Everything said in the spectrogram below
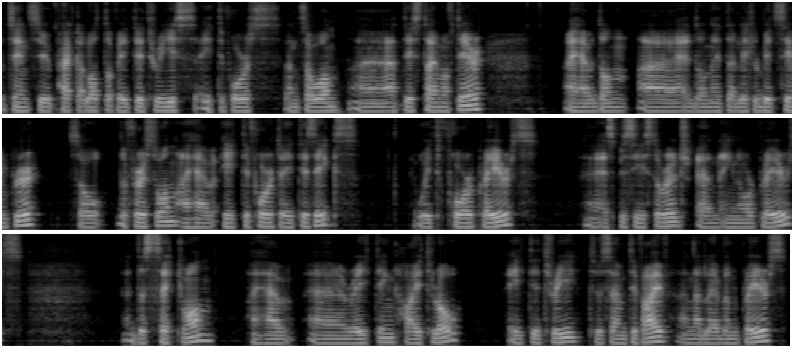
But since you pack a lot of 83s, 84s and so on uh, at this time of the year, I have done uh, done it a little bit simpler. So the first one I have 84 to 86 with four players, uh, SBC storage and ignore players. And the second one I have a rating high to low, 83 to 75 and 11 players.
